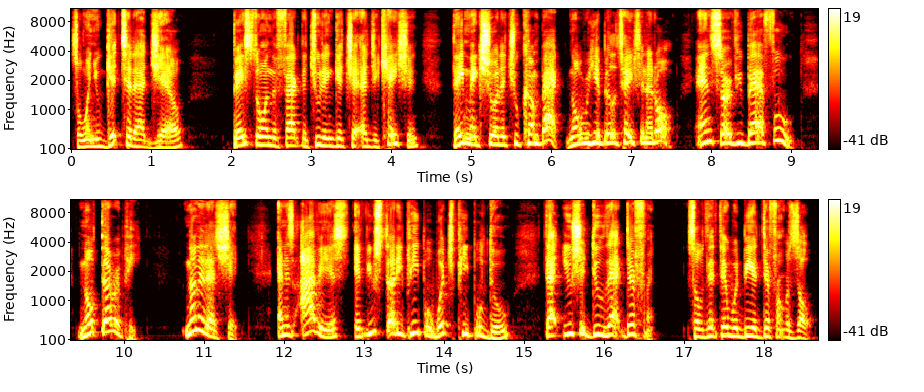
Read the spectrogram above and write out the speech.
So when you get to that jail, based on the fact that you didn't get your education, they make sure that you come back. No rehabilitation at all. And serve you bad food. No therapy. None of that shit. And it's obvious if you study people, which people do, that you should do that different so that there would be a different result.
